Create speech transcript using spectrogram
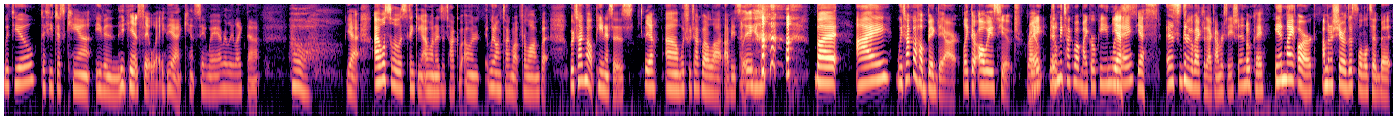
with you that he just can't even He can't stay away. yeah can't stay away i really like that oh yeah i also was thinking i wanted to talk about i wanted, we don't have to talk about it for long but we were talking about penises Yeah. um, which we talk about a lot obviously but i we talk about how big they are like they're always huge right Yep, yep. didn't we talk about micropene one yes. day Yes. and this is going to go back to that conversation Okay. in my arc, I'm going to share this little tidbit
